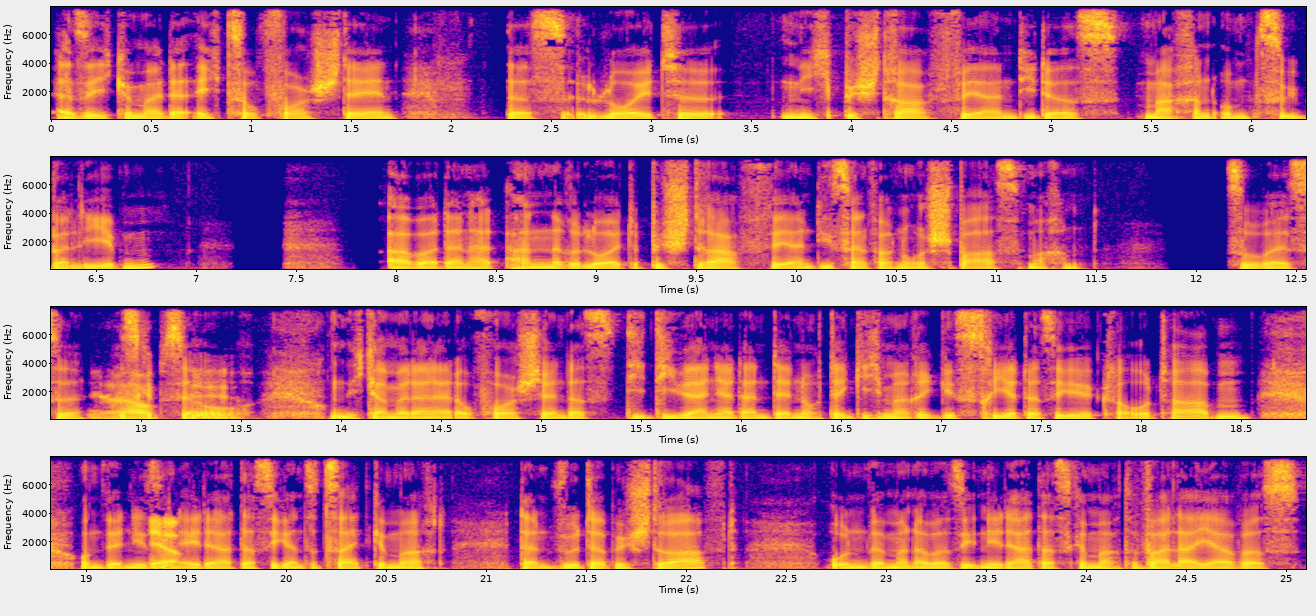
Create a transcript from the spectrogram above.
also ich kann mir da echt so vorstellen, dass Leute nicht bestraft werden, die das machen, um zu überleben, aber dann halt andere Leute bestraft werden, die es einfach nur Spaß machen. So, weißt du? Ja, das gibt's okay. ja auch. Und ich kann mir dann halt auch vorstellen, dass die, die werden ja dann dennoch, denke ich mal, registriert, dass sie geklaut haben. Und wenn die sehen, ja. ey, der hat das die ganze Zeit gemacht, dann wird er bestraft. Und wenn man aber sieht, nee, der hat das gemacht, weil er ja was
